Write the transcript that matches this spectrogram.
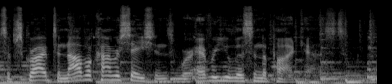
Subscribe to Novel Conversations wherever you listen to podcasts.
